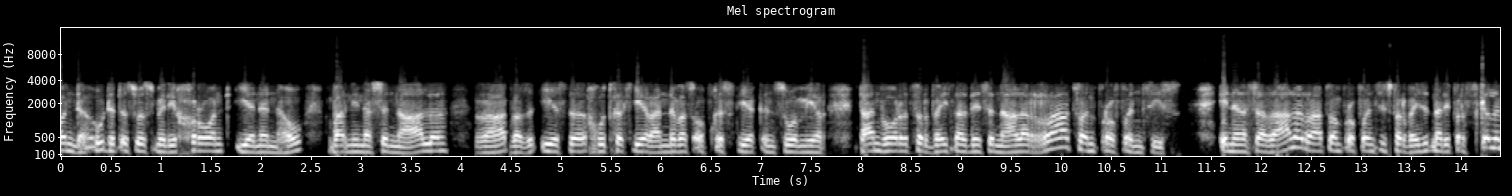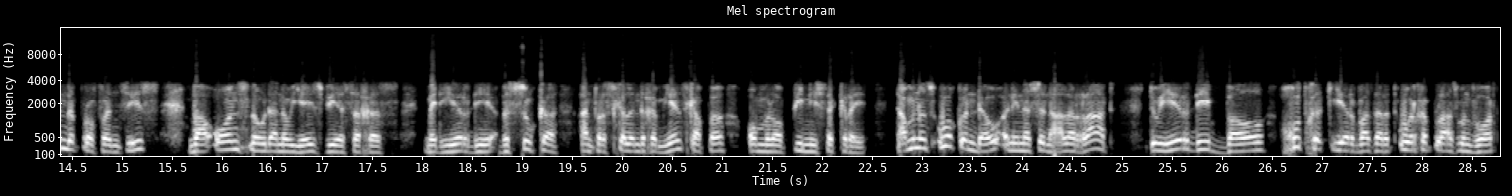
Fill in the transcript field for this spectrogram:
Onthou, dit is soos met die grond ene nou, waar die nasionale raad was dit eerste goedgekeur hande was opgesteek en so meer. Dan word dit verwys na die nasionale raad van provinsies. En die nasionale raad van provinsies verwys dit na die verskillende provinsies waar ons nou dan nou juis besig is met hierdie besoeke aan verskillende gemeenskappe om hulle opinies te kry. Dan moet ons ook onthou in die nasionale raad toe hierdie bil goedgekeur was dat dit oorgeplaas moet word,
